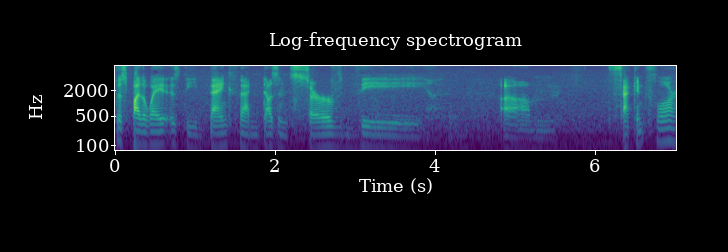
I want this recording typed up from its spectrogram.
This, by the way, is the bank that doesn't serve the um, second floor.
